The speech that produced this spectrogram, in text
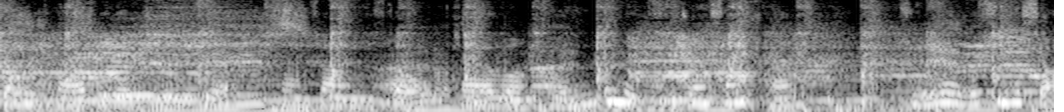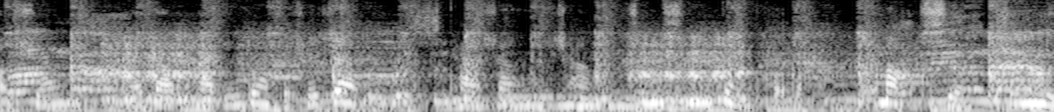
将调皮的侄子送上一艘开往伦敦的集装箱船。举目无亲的小熊来到帕丁顿火车站，踏上一场惊心动魄的冒险之旅。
